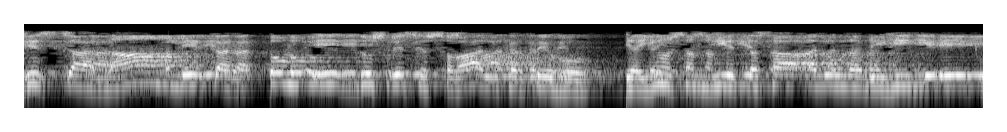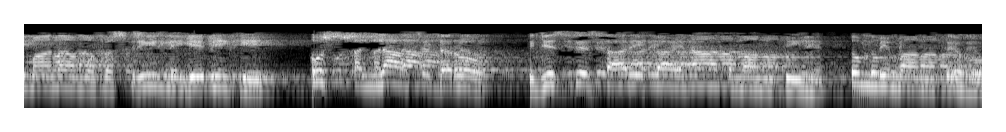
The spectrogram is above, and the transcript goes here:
جس کا نام لے کر تم ایک دوسرے سے سوال کرتے ہو، یا یوں سمجھیے تسا النبی کے ایک معنی مفسرین نے یہ بھی کی، اس اللہ سے ڈرو جس سے ساری کائنات مانگتی ہے، تم بھی مانگتے ہو،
